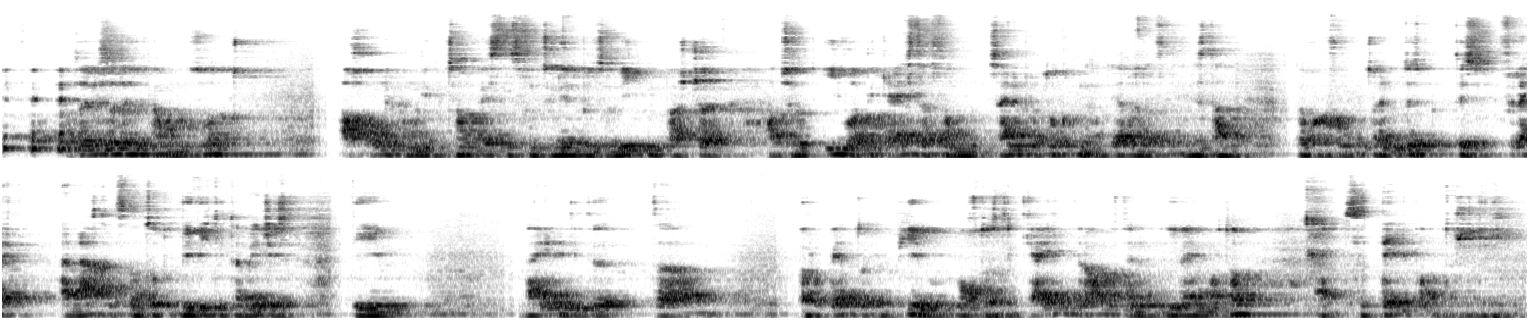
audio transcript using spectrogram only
Und dann ist er dann gegangen und auch ohne Kommunikation bestens funktioniert, bin so nicken, passt schon absolut. Ich war begeistert von seinen Produkten und er dann letzten Endes dann doch auch von unseren. Und das, das vielleicht ein Nachteil, so, wie wichtig der Mensch ist. Die Weine, die der, der Roberto Pier macht aus dem gleichen Traum, dem ich gemacht habe, sind denkbar unterschiedlich.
